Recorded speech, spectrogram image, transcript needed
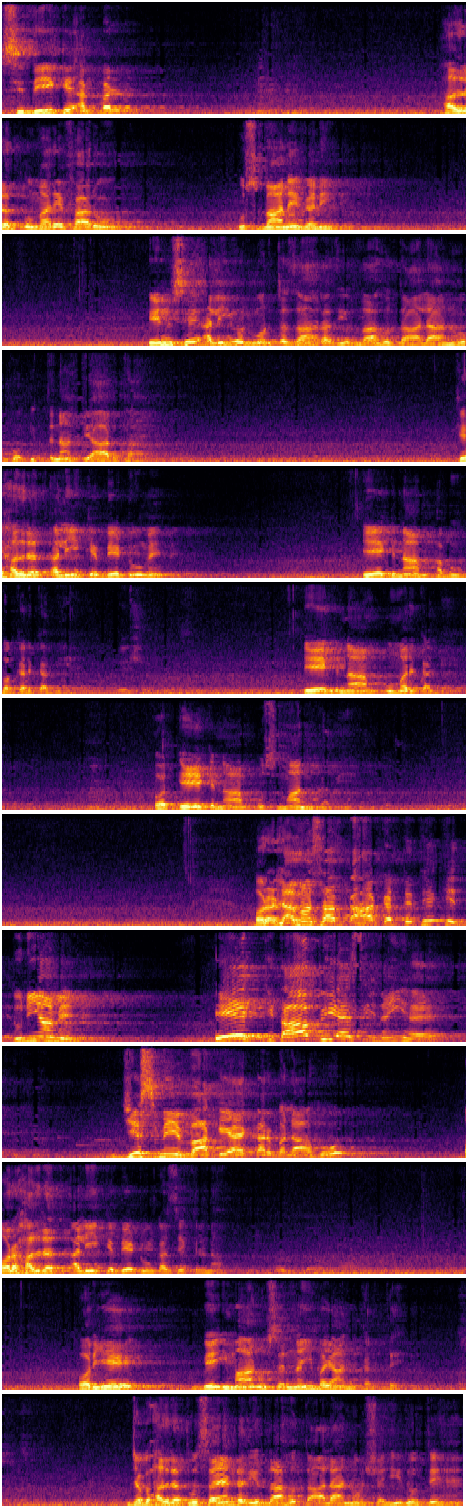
सिद्दीक अकबर, हज़रत उमर फ़ारूक, उस्मान गनी, इनसे अली और मुर्तज़ा रज़ी अल्लाह तहों को इतना प्यार था कि हज़रत अली के बेटों में एक नाम अबू बकर का भी है। एक नाम उमर का भी है। और एक नाम उस्मान का भी। और अलामा साहब कहा करते थे कि दुनिया में एक किताब भी ऐसी नहीं है जिसमें वाक़ करबला हो और हज़रत अली के बेटों का ज़िक्र ना हो। और ये बेईमान उसे नहीं बयान करते। जब हज़रत हुसैन रज़ी अल्लाह तु शहीद होते हैं,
